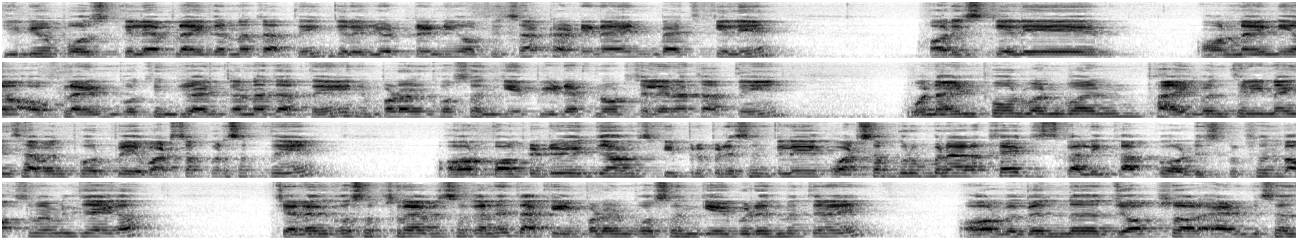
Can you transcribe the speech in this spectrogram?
जी पोस्ट के लिए अप्लाई करना चाहते हैं graduate training officer thirty nine batch के लिए, और इसके लिए ऑनलाइन या ऑफलाइन कोचिंग ज्वाइन करना चाहते हैं। इंपॉर्टेंट क्वेश्चन के पी नोट से लेना चाहते हैं। वो nine four one one five one three nine seven four पे व्हाट्सअप कर सकते हैं। और कॉम्पिटेटिव एग्ज़ाम्स की प्रिपरेशन के लिए एक व्हाट्सअप ग्रुप बना रखा है, जिसका लिंक आपको डिस्क्रिप्शन बॉक्स में मिल जाएगा। चैनल को सब्सक्राइब कर ताकि इंपॉर्टेंट क्वेश्चन के वीडियो मिलते रहें और विभिन्न जॉब्स और एडमिशन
